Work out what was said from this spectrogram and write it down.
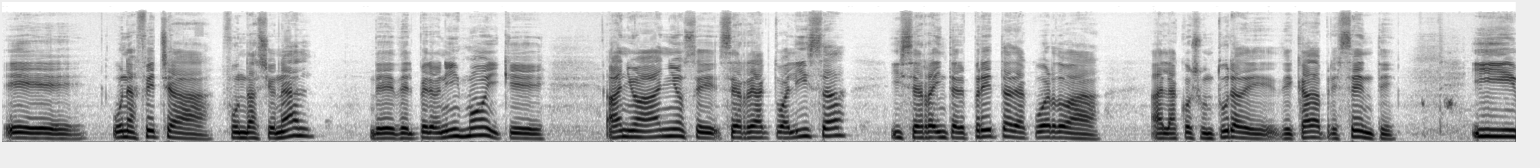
eh, una fecha fundacional del peronismo y que año a año se, reactualiza y se reinterpreta de acuerdo a, la coyuntura de, de cada presente. Y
